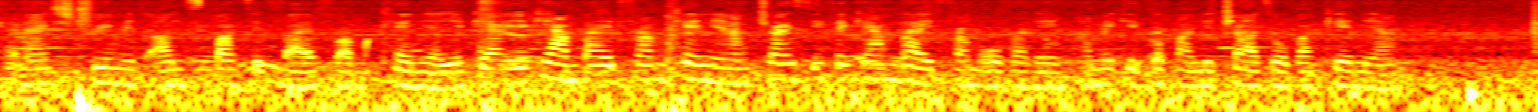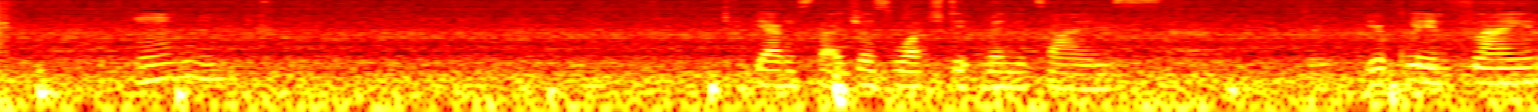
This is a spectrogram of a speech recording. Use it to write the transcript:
Can I stream it on Spotify from Kenya? You can you can buy it from Kenya. Try see if you can buy it from over there and make it go up on the chart over Kenya. hmm Gangster, I just watched it many times. Your plane flying.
